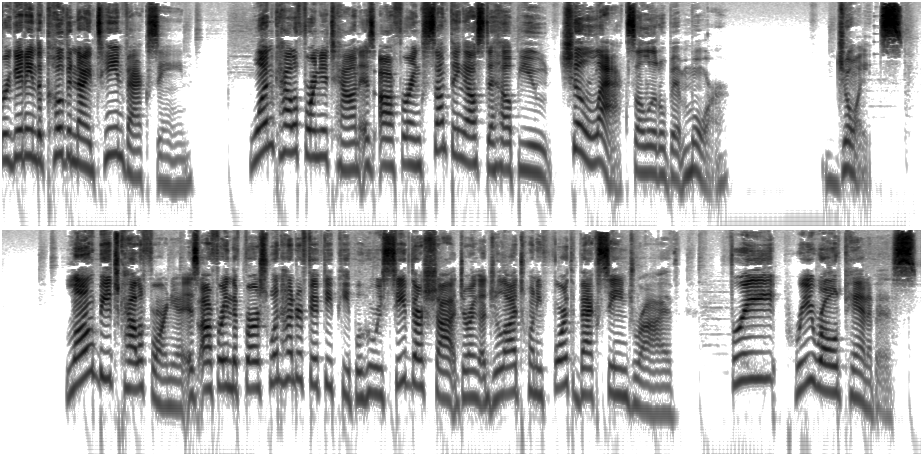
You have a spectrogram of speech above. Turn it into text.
for getting the COVID 19 vaccine, one California town is offering something else to help you chillax a little bit more joints. Long Beach, California is offering the first 150 people who received their shot during a July 24th vaccine drive free pre rolled cannabis.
